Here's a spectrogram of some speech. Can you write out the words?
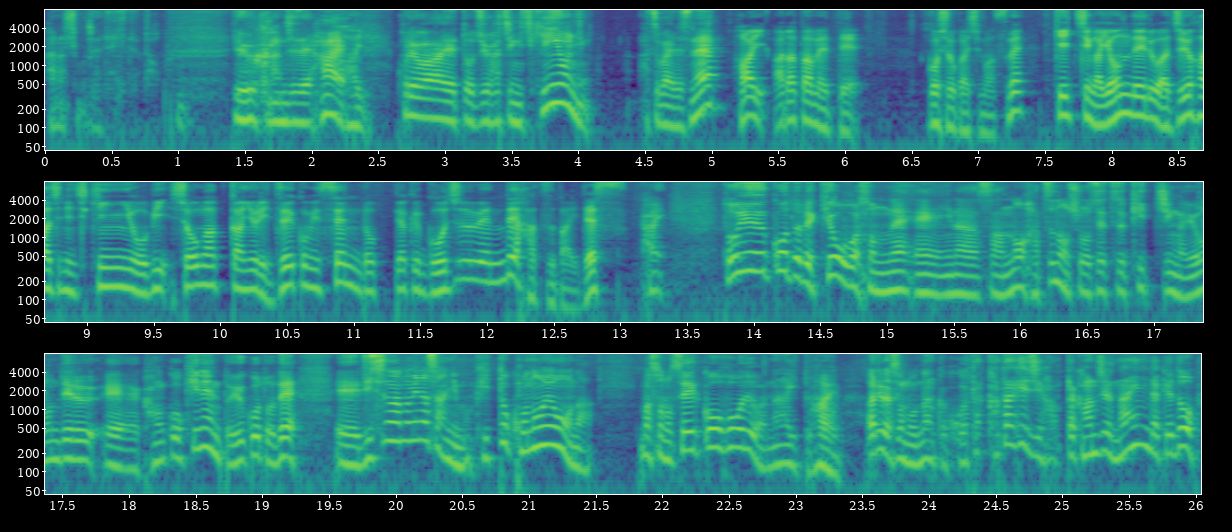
話も出てきてと。いう感じで、はい。はい。これは、えっと18日金曜に発売ですね。はい。改めてご紹介しますね。キッチンが呼んでいるは18日金曜日小学館より税込み1650円で発売です。はい、ということで今日はそのね、えー稲田さんの初の小説「キッチンが呼んでる、えー観光記念」ということで、えーリスナーの皆さんにもきっとこのような、まあ、その成功法ではないとか、はい。あるいはそのなんかこう肩肩肘張った感じじゃないんだけど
